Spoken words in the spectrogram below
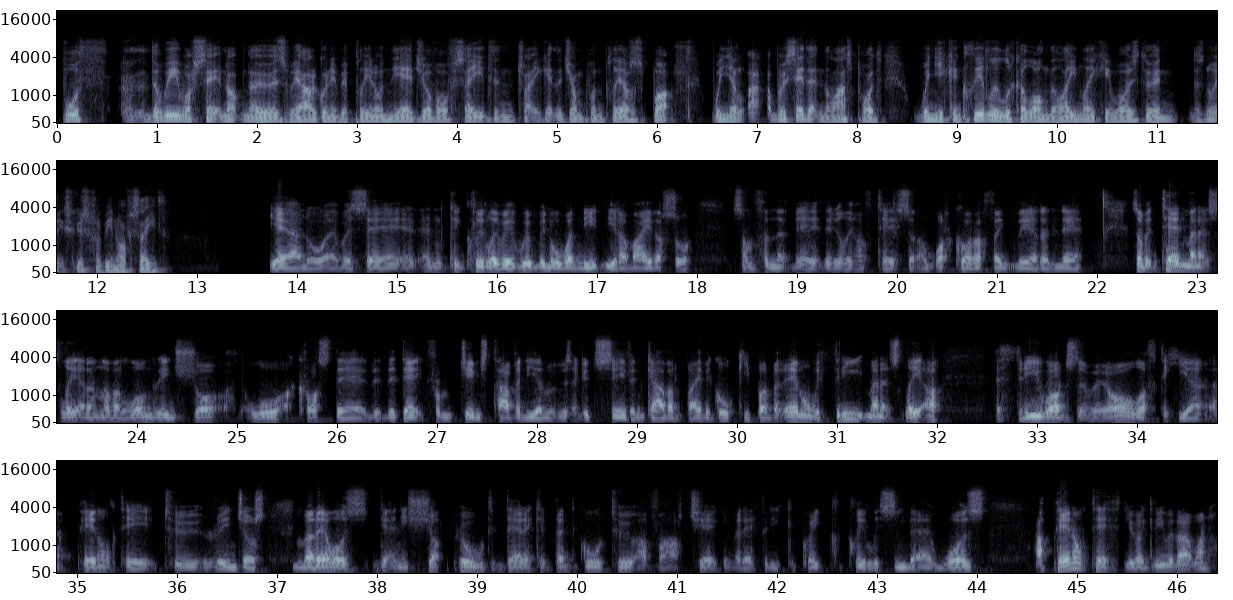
both uh, the way we're setting up now is we are going to be playing on the edge of offside and try to get the jump on players. But when you're, uh, we said it in the last pod, when you can clearly look along the line like he was doing, there's no excuse for being offside. Yeah, I know it was, uh, and clearly we, we, we know we're near, near him either. So something that they, they really have to sort of work on, I think, there. And uh, so about 10 minutes later, another long range shot low across the, the, the, deck from James Tavernier. It was a good save and gathered by the goalkeeper. But then only three minutes later, the three words that we all love to hear a penalty to Rangers. Morelos getting his shirt pulled. Derek, it did go to a VAR check. The referee could quite clearly see that it was a penalty. Do you agree with that one?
